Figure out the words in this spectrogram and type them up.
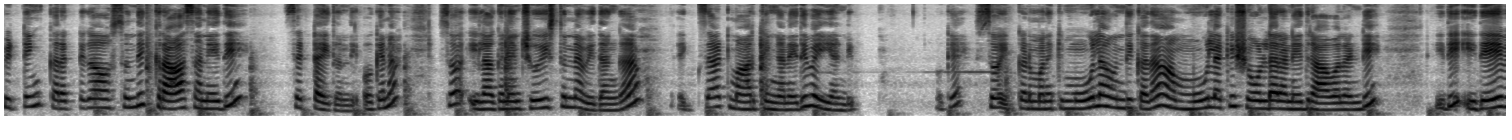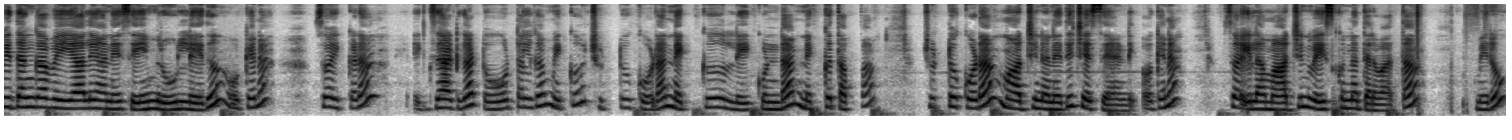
ఫిట్టింగ్ కరెక్ట్గా వస్తుంది. క్రాస్ అనేది సెట్ అవుతుంది. ఓకేనా? సో ఇలాగ నేను చూపిస్తున్న విధంగా ఎగ్జాక్ట్ మార్కింగ్ అనేది వెయ్యండి ఓకే? సో ఇక్కడ మనకి మూల ఉంది కదా ఆ మూలకి షోల్డర్ అనేది రావాలండి. ఇది ఇదే విధంగా వెయ్యాలి అనే సేమ్ రూల్ లేదు. ఓకేనా? సో ఇక్కడ ఎగ్జాక్ట్గా టోటల్గా మీకు చుట్టూ కూడా నెక్ లేకుండా నెక్ తప్ప చుట్టూ కూడా మార్జిన్ అనేది చేసేయండి. ఓకేనా? సో ఇలా మార్జిన్ వేసుకున్న తర్వాత మీరు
